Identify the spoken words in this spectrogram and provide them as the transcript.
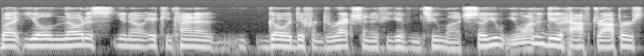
but you'll notice, you know, it can kind of go a different direction if you give them too much. So you, you want to do half droppers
